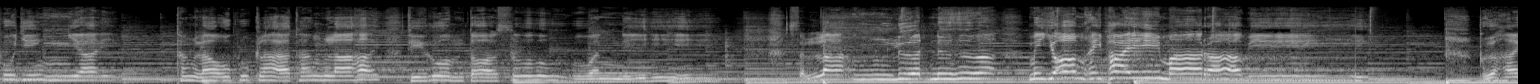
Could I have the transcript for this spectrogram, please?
ผู้ยิ่งใหญ่ ทั้งเหล่าผู้กล้าทั้งหลาย ที่ร่วมต่อสู้วันนี้ สละเลือดเนื้อ ไม่ยอมให้ภัยมาราวี พื่อให้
